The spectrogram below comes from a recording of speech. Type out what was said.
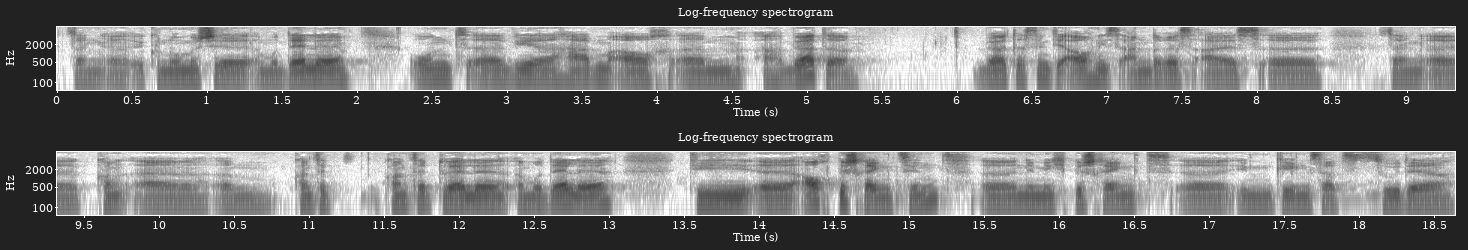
sozusagen äh, ökonomische Modelle und wir haben auch ähm, Wörter, Wörter sind ja auch nichts anderes als äh, sagen, äh, kon äh, ähm, konzept konzeptuelle äh, Modelle, die äh, auch beschränkt sind, nämlich beschränkt im Gegensatz zu der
